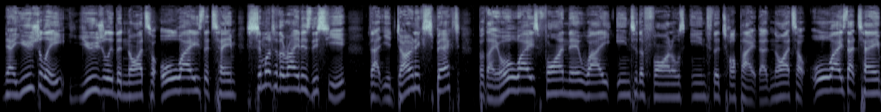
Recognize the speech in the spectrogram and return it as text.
Now, usually, usually the Knights are always the team similar to the Raiders this year that you don't expect, but they always find their way into the finals, into the top eight. The Knights are always that team,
